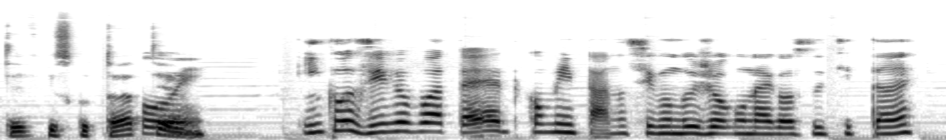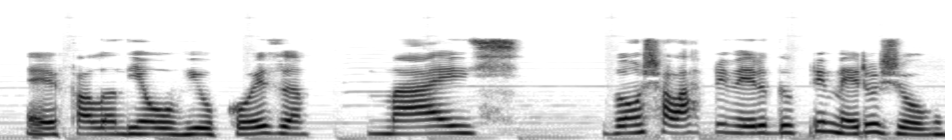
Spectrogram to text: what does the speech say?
Teve que escutar Foi. até. Inclusive, eu vou até comentar no segundo jogo um negócio do Titã, é, falando em ouvir coisa, mas vamos falar primeiro do primeiro jogo.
